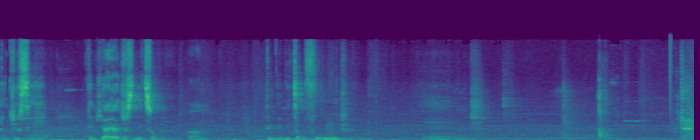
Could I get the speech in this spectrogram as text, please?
and Juicy. I think Yaya just needs some. Um, I think they need some food. And okay.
